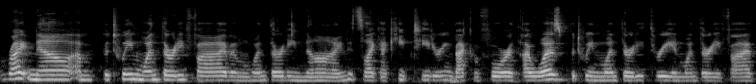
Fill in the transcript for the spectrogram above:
Right now, I'm between 135 and 139. It's like I keep teetering back and forth. I was between 133 and 135.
